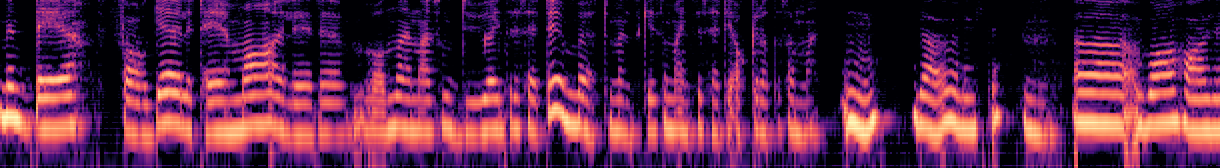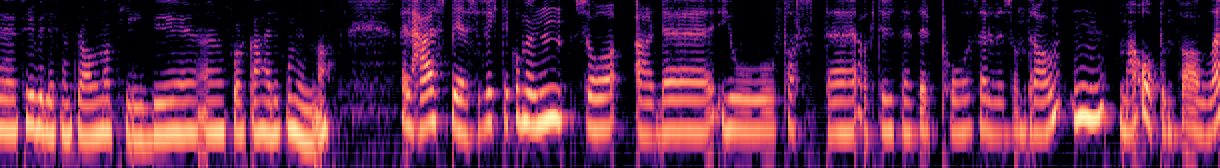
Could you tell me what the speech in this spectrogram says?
med det faget eller temaet eller eh, hva det enn er som du er interessert i. Møte mennesker som er interessert i akkurat det samme. Mm, det er jo veldig viktig. Eh, hva har eh, Frivilligsentralen å tilby folka her i kommunen, da? Vel, her spesifikt i kommunen så er det jo faste aktiviteter på selve sentralen. Som er åpen for alle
